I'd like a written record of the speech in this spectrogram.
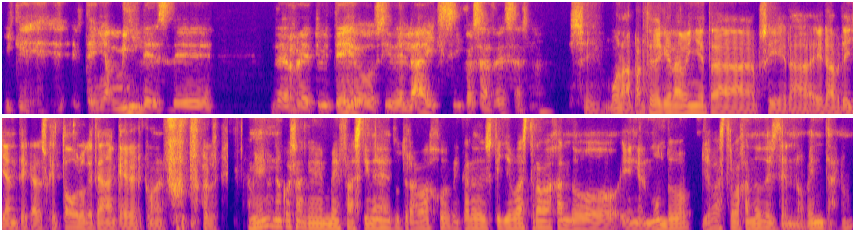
y que eh, tenía miles de, de retuiteos y de likes y cosas de esas, ¿no? Sí, bueno, aparte de que la viñeta sí era, era brillante, claro, es que todo lo que tenga que ver con el fútbol. A mí hay una cosa que me fascina de tu trabajo, Ricardo, es que llevas trabajando en el mundo, llevas trabajando desde el 90, ¿no?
